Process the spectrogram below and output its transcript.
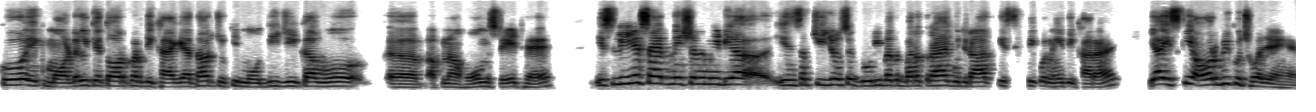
को एक मॉडल के तौर पर दिखाया गया था और चूँकि मोदी जी का वो अपना होम स्टेट है इसलिए शायद नेशनल मीडिया इन सब चीज़ों से दूरी बरत रहा है गुजरात की स्थिति को नहीं दिखा रहा है या इसकी और भी कुछ वजह है?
